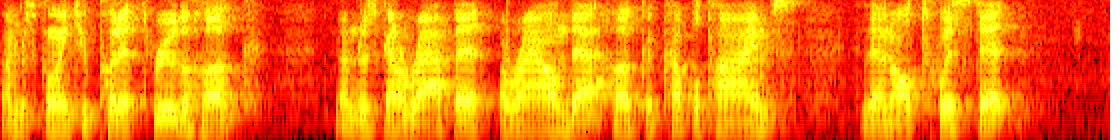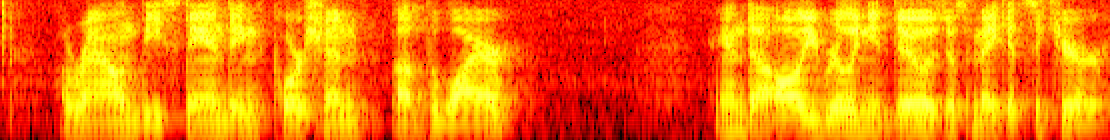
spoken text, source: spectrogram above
I'm just going to put it through the hook, I'm just going to wrap it around that hook a couple times. Then I'll twist it around the standing portion of the wire. And uh, all you really need to do is just make it secure.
